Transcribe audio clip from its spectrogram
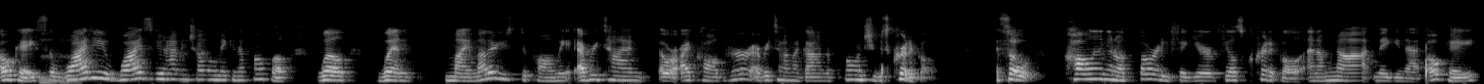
Okay, so mm-hmm. why do you why is you having trouble making a phone call? Well, when my mother used to call me every time, or I called her every time I got on the phone, she was critical. So calling an authority figure feels critical, and I'm not making that. Okay,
